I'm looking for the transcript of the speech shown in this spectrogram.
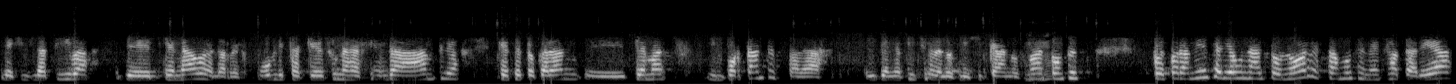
legislativa del Senado de la República, que es una agenda amplia, que se tocarán eh, temas importantes para el beneficio de los mexicanos, ¿no? Entonces, pues para mí sería un alto honor, estamos en esa tarea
